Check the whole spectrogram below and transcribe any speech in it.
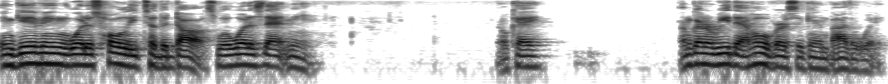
and giving what is holy to the dogs. Well, what does that mean? Okay? I'm going to read that whole verse again, by the way.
